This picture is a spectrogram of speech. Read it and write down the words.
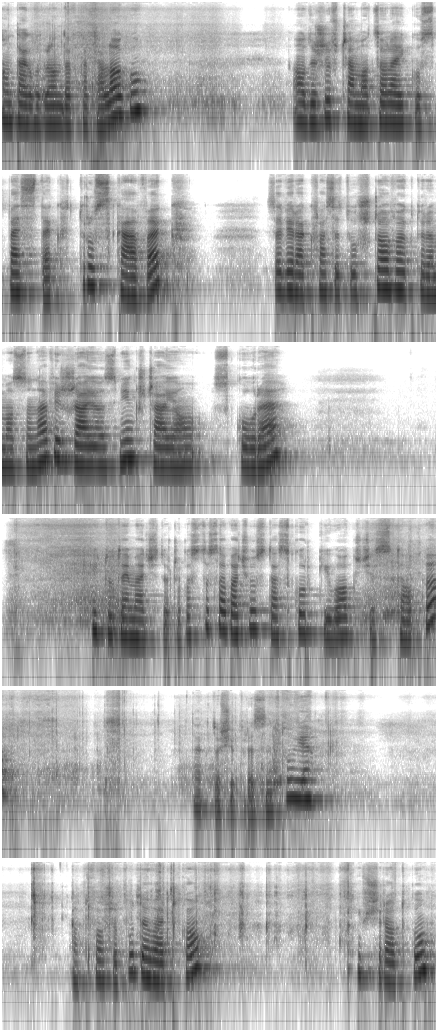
On tak wygląda w katalogu. Odżywcza moc olejku z pestek truskawek. Zawiera kwasy tłuszczowe, które mocno nawilżają, zmiękczają skórę. I tutaj macie do czego stosować usta, skórki, łokcie, stopy. Tak to się prezentuje. Otworzę pudełeczko i w środku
